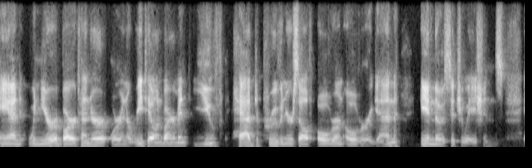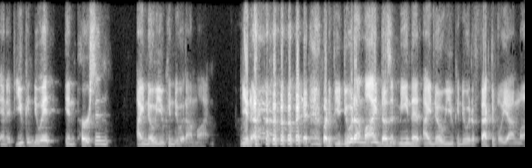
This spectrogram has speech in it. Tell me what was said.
And when you're a bartender or in a retail environment, you've had to prove in yourself over and over again in those situations. And if you can do it in person, I know you can do it online. You know, but if you do it online, doesn't mean that I know you can do it effectively online.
